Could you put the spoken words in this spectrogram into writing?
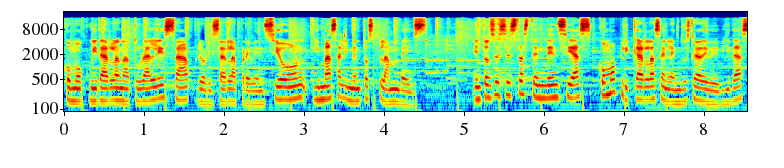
como cuidar la naturaleza, priorizar la prevención y más alimentos plant-based. Entonces, estas tendencias, ¿cómo aplicarlas en la industria de bebidas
